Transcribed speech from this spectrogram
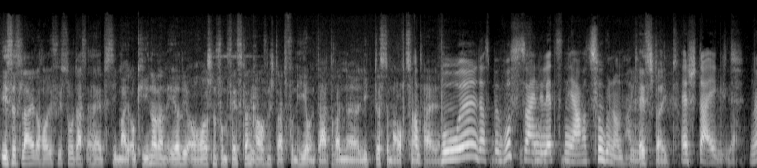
ist es leider häufig so, dass selbst die Mallorquiner dann eher die Orangen vom Festland kaufen, statt von hier. Und daran äh, liegt es dann auch zum Teil. Obwohl das Bewusstsein die letzten Jahre zugenommen hat. Es steigt. Es steigt. Ne?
